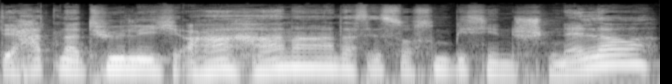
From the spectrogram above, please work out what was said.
Der hat natürlich, aha, HANA, das ist doch so ein bisschen schneller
